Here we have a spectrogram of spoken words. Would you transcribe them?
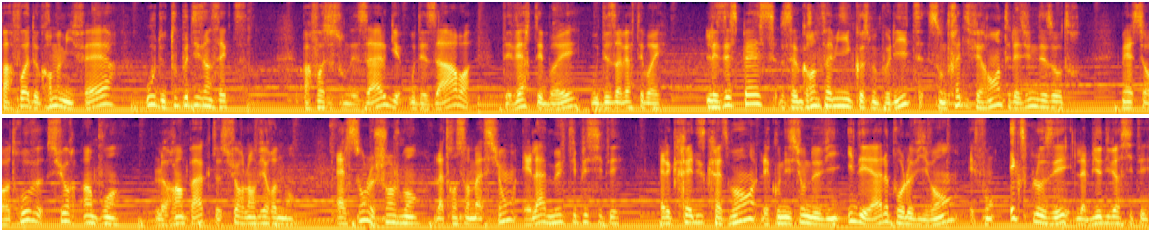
parfois de grands mammifères ou de tout petits insectes. Parfois ce sont des algues ou des arbres, des vertébrés ou des invertébrés. Les espèces de cette grande famille cosmopolite sont très différentes les unes des autres, mais elles se retrouvent sur un point, leur impact sur l'environnement. Elles sont le changement, la transformation et la multiplicité. Elles créent discrètement les conditions de vie idéales pour le vivant et font exploser la biodiversité.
